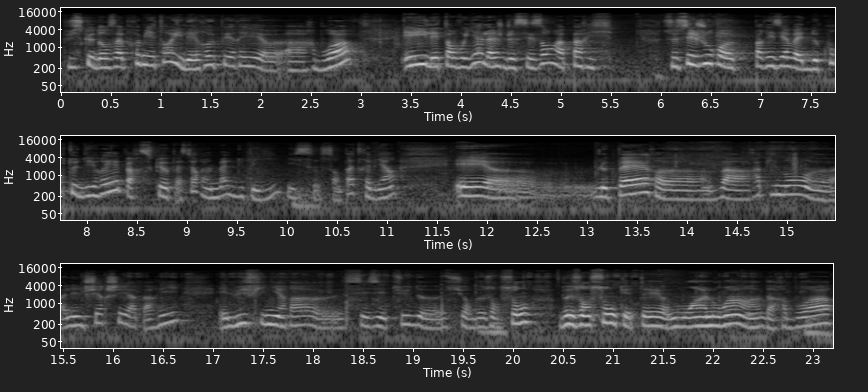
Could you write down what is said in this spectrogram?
puisque dans un premier temps, il est repéré euh, à Arbois et il est envoyé à l'âge de 16 ans à Paris. Ce séjour euh, parisien va être de courte durée parce que Pasteur a le mal du pays, il se sent pas très bien et euh, le père euh, va rapidement euh, aller le chercher à Paris et lui finira euh, ses études sur Besançon. Besançon qui était moins loin hein, d'Arbois,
